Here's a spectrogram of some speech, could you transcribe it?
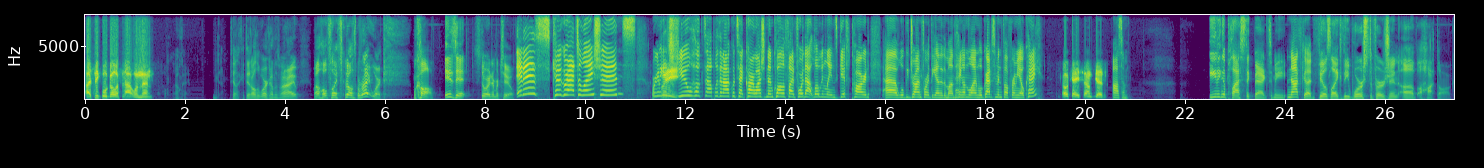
I think we'll go with that one then. Okay, I feel like I did all the work on this. One. All right. Well, hopefully I did all the right work. McCall, is it story number two? It is. Congratulations. We're going to get Sweet. you hooked up with an Aquatech car wash and then qualified for that Logan Lane's gift card. Uh, we'll be drawn for at the end of the month. Hang on the line. We'll grab some info from you, okay? Okay, sounds good. Awesome. Eating a plastic bag to me Not good. feels like the worst version of a hot dog,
